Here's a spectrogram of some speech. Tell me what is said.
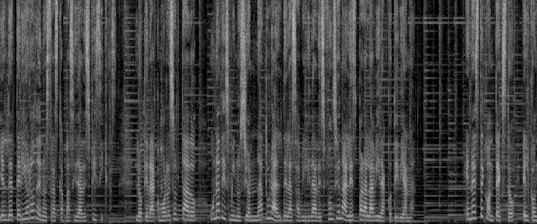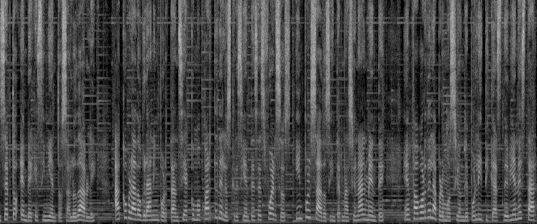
y el deterioro de nuestras capacidades físicas, lo que da como resultado una disminución natural de las habilidades funcionales para la vida cotidiana. En este contexto, el concepto envejecimiento saludable ha cobrado gran importancia como parte de los crecientes esfuerzos impulsados internacionalmente en favor de la promoción de políticas de bienestar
